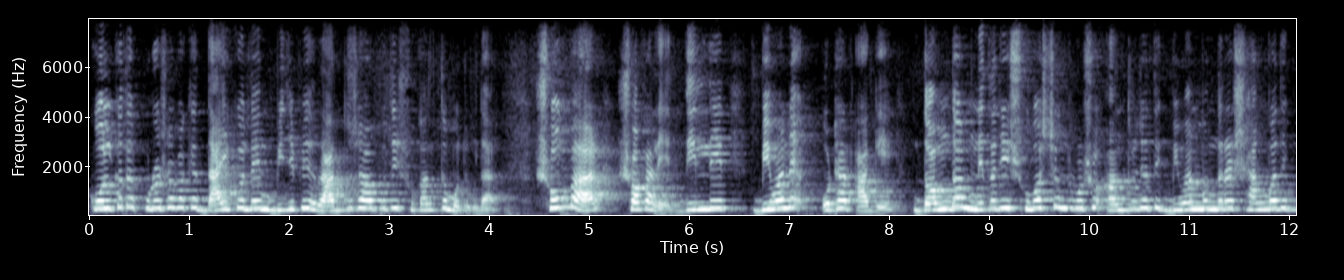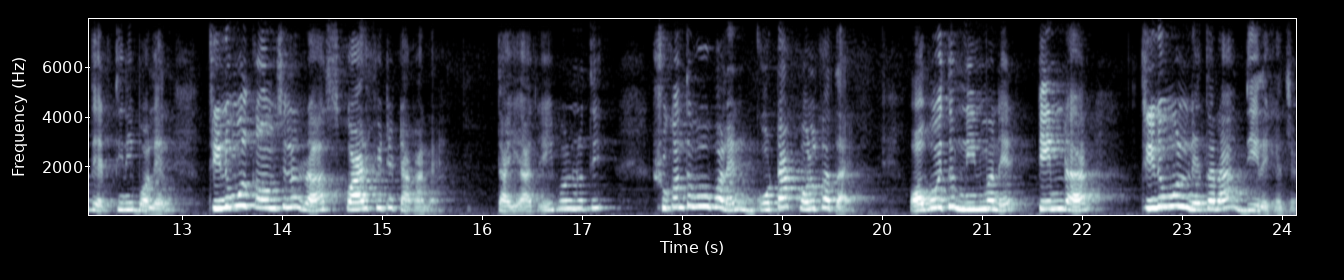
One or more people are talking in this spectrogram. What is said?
কলকাতা পুরসভাকে দায়ী করলেন বিজেপির রাজ্য সভাপতি সুকান্ত মজুমদার। সোমবার সকালে দিল্লির বিমানে ওঠার আগে দমদম নেতাজি সুভাষচন্দ্র বসু আন্তর্জাতিক বিমানবন্দরের সাংবাদিকদের তিনি বলেন, তৃণমূল কাউন্সিলররা স্কোয়ার ফিটে টাকা নেয়। তাই আজ এই পরিণতি। সুকান্তবাবু বলেন, গোটা কলকাতায় অবৈধ নির্মাণের টেন্ডার তৃণমূল নেতারা দিয়ে রেখেছে।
